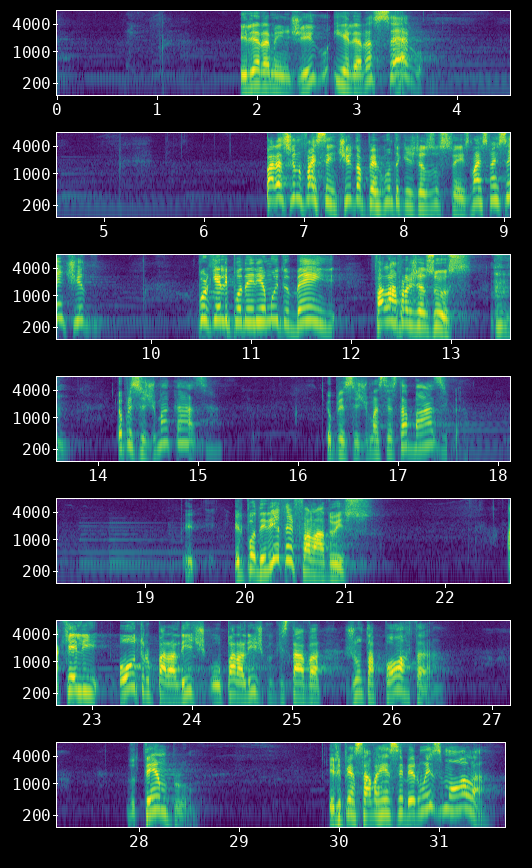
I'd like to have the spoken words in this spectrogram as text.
Ele era mendigo e ele era cego. Parece que não faz sentido a pergunta que Jesus fez, mas faz sentido. Porque ele poderia muito bem falar para Jesus: Eu preciso de uma casa, eu preciso de uma cesta básica. Ele poderia ter falado isso. Aquele outro paralítico, o paralítico que estava junto à porta do templo, ele pensava receber uma esmola.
